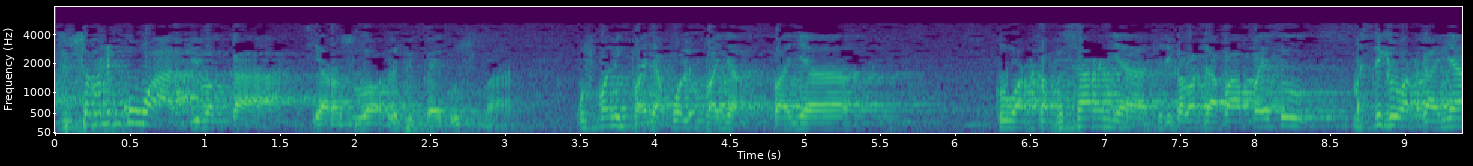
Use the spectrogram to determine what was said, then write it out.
Abdul Sam ini kuat di Mekah. Ya Rasulullah lebih baik Utsman. Utsman ini banyak banyak banyak keluarga besarnya. Jadi kalau ada apa-apa itu mesti keluarganya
